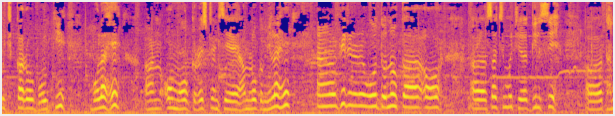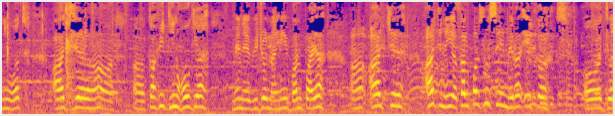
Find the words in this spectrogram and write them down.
कुछ करो बोल की बोला है। ओमोक रेस्टोरेंट से हम लोग मिला है। फिर वो दोनों का और सचमुच दिल से धन्यवाद। आज काफ़ी दिन हो गया, मैंने वीडियो नहीं बन पाया। आज आज नहीं, कल परसों से मेरा एक जो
